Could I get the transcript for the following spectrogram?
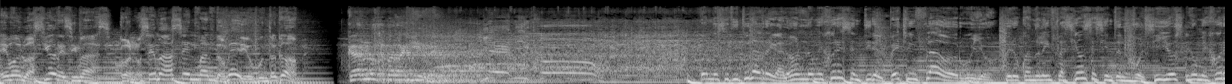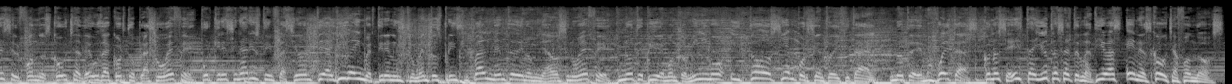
evaluaciones y más. Conoce más en mandomedio.com. Carlos Parraguirre. ¡Bien, hijo! Cuando se titula el regalón, lo mejor es sentir el pecho inflado de orgullo. Pero cuando la inflación se siente en los bolsillos, lo mejor es el Fondo Scotia Deuda a Corto Plazo UF, porque en escenarios de inflación te ayuda a invertir en instrumentos principalmente denominados en UF. No te pide monto mínimo y todo 100% digital. No te des más vueltas. Conoce esta y otras alternativas en Scotia Fondos.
